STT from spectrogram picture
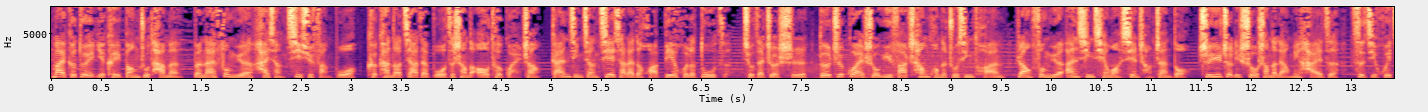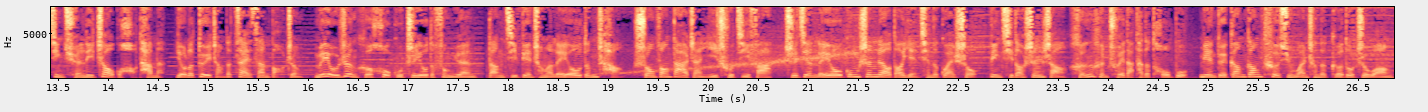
麦克队也可以帮助他们。本来凤元还想继续反驳，可看到架在脖子上的奥特拐杖，赶紧将接下来的话憋回了肚子。就在这时，得知怪兽愈发猖狂的朱星团让凤元安心前往现场战斗。至于这里受伤的两名孩子，自己会尽全力照顾好他们。有了队长的再三保证，没有任何后顾之忧的凤元当即变成了雷欧登场。双方大战一触即发，只见雷欧躬身撂倒眼前的怪兽，并骑到身上狠狠捶打他的头部。面对刚刚特训完成的格斗之王，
